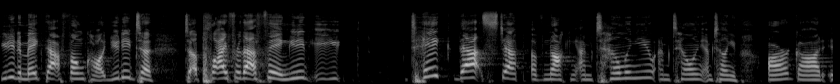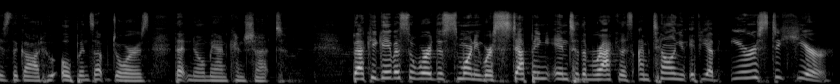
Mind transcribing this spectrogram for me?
You need to make that phone call. You need to, to apply for that thing. You need you, take that step of knocking. I'm telling you, I'm telling you, I'm telling you, our God is the God who opens up doors that no man can shut. Becky gave us a word this morning. We're stepping into the miraculous. I'm telling you, if you have ears to hear,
